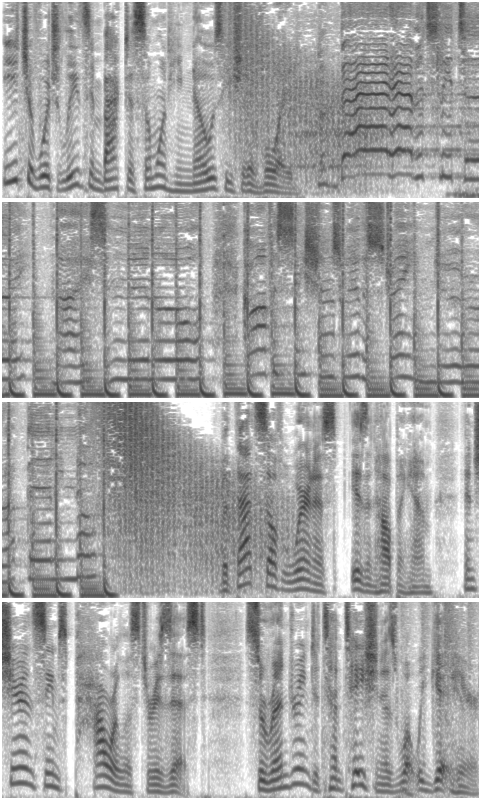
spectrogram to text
each of which leads him back to someone he knows he should avoid. My bad habits lead to late nights, sitting alone, conversations with a stranger I barely know. But that self awareness isn't helping him, and Sheeran seems powerless to resist. Surrendering to temptation is what we get here.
